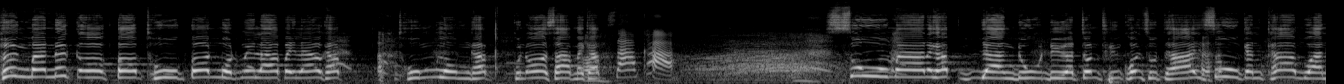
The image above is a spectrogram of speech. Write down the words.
เพิ่งมานึกออกตอบถูกตอนหมดเวลาไปแล้วครับถุงลมครับ คุณอ้อทราบไหมครับ ทราบค่ะ สู้มานะครับ อย่างดุเดือดจนถึงคนสุดท้าย สู้กันข้ามวัน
